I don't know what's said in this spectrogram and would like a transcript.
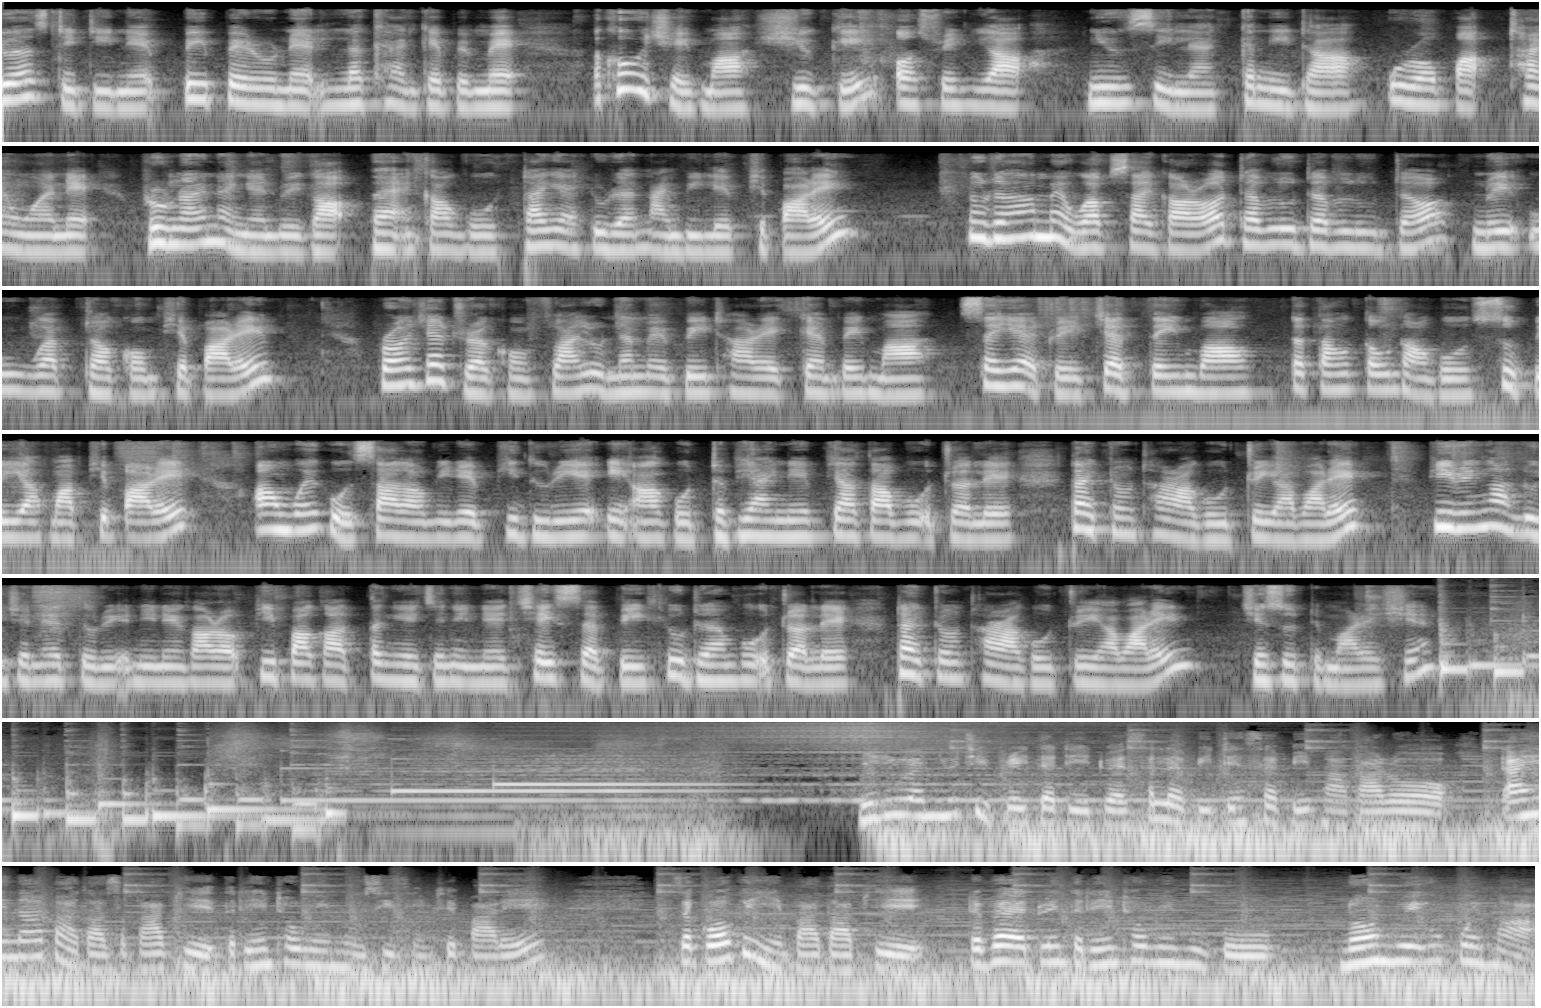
USDT နဲ့ PayPal တို့နဲ့လက်ခံခဲ့ပေမဲ့အခုအချိန်မှာ UK, Australia, New Zealand, Canada, ဥရောပ၊ထိုင်ဝမ်နဲ့ဘရူနိုင်းနိုင်ငံတွေကဘဏ်အကောင့်ကိုတိုက်ရိုက်လှူဒါန်းနိုင်ပြီလေဖြစ်ပါတယ်။ လှူဒါန်းမယ့် website ကတော့ www.nueweb.com ဖြစ်ပါတယ်။ Project Dragonfly လို့နာမည်ပေးထားတဲ့ campaign မှာဆက်ရက်အတွင်းကျပ်သိန်းပေါင်း13000ကိုစုပေးရမှာဖြစ်ပါတယ်။အောင်ပွဲကိုစားလောင်နေတဲ့ပြည်သူတွေရဲ့အင်အားကိုတပြိုင်တည်းပြသဖို့အတွက်လည်းတိုက်တွန်းထားတာကိုတွေ့ရပါတယ်။ပြည်ရင်းကလှူချင်တဲ့သူတွေအနေနဲ့ကတော့ပြည်ပကတငယ်ချင်းတွေနဲ့ချိတ်ဆက်ပြီးလှူဒန်းဖို့အတွက်လည်းတိုက်တွန်းထားတာကိုတွေ့ရပါတယ်။ကျေးဇူးတင်ပါတယ်ရှင်။ ရေဒီယိုအန်ယူဂျီပရိသတ်တွေအတွက်ဆက်လက်ပြီးတင်ဆက်ပေးမှာကတော့တိုင်းရင်းသားဘာသာစကားဖြင့်သတင်းထုတ်လွှင့်မှုစီစဉ်ဖြစ်ပါတယ်။စကောကရင်ဘာသာဖြင့်တပတ်အတွင်းသတင်းထုတ်လွှင့်မှုကိုနော်နွေဥပွင့်မှ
